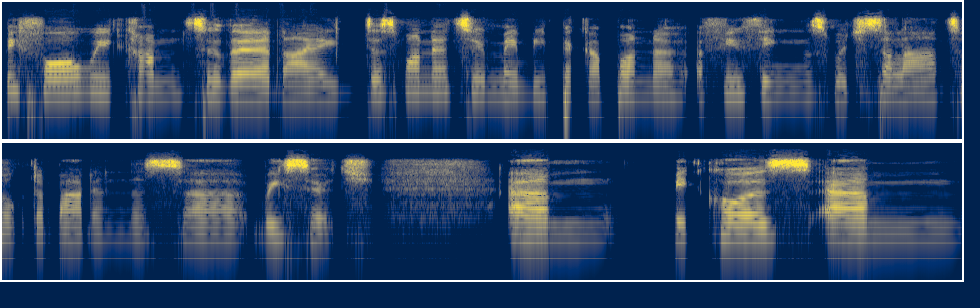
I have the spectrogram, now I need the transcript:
before we come to that, I just wanted to maybe pick up on a, a few things which Salah talked about in this uh, research, um, because um,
